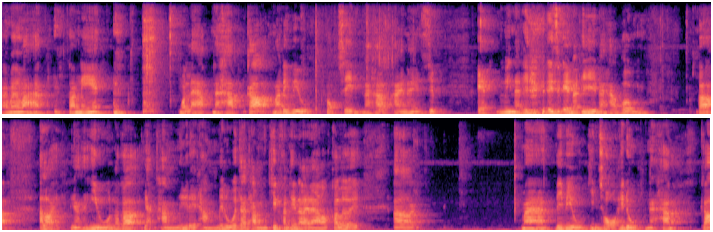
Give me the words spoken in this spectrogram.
เอาเป็นว่าตอนนี้หมดแล้วนะครับ ก็มารีวิว 6 ชิ้นนะครับ ภายใน 11วินาทีเอ้ย11 นาทีนะครับผมก็อร่อยยังหิวแล้วก็อยากทำไม่มีอะไรทำไม่รู้ว่าจะทำคลิปคอนเทนต์อะไรแล้ว ก็เลยเมารีวิวกินโชว์ให้ดูนะครับ ก็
